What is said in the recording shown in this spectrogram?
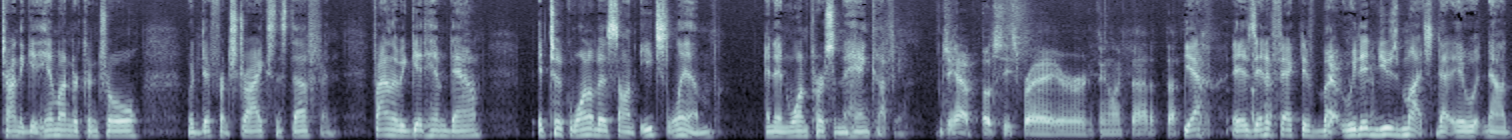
trying to get him under control with different strikes and stuff. And finally, we get him down it took one of us on each limb and then one person to handcuff him. Did you have OC spray or anything like that at that? Yeah, point? it was okay. ineffective, but we didn't yeah. use much. That it would now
